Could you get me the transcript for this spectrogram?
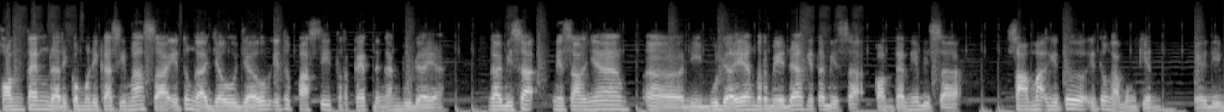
konten dari komunikasi massa itu nggak jauh-jauh itu pasti terkait dengan budaya. Nggak bisa misalnya uh, di budaya yang berbeda kita bisa kontennya bisa sama gitu itu nggak mungkin. Ya di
